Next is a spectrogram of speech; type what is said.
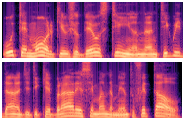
O temor que os judeus tinham na antiguidade de quebrar esse mandamento foi tal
